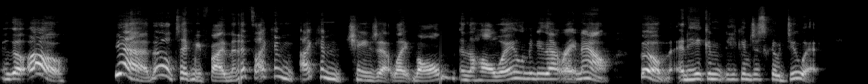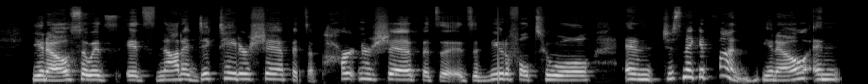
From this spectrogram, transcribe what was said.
and go oh yeah that'll take me five minutes. I can i can change that light bulb in the hallway. Let me do that right now. Boom. And he can he can just go do it you know so it's it's not a dictatorship it's a partnership it's a it's a beautiful tool and just make it fun you know? And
